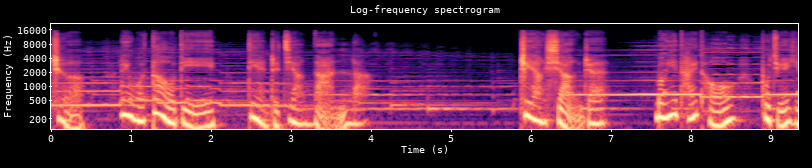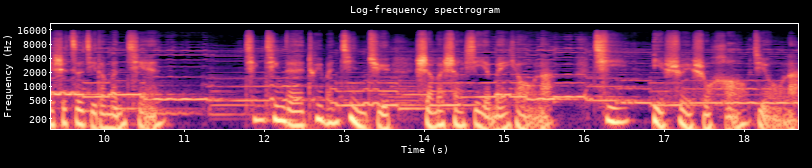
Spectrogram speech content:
这令我到底惦着江南了。这样想着，猛一抬头。不觉已是自己的门前，轻轻地推门进去，什么声息也没有了。妻已睡熟好久了。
